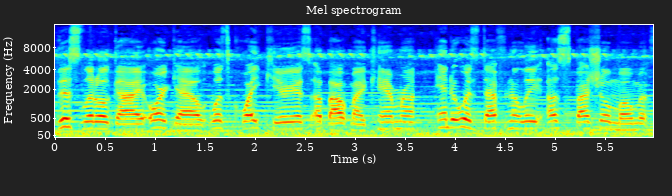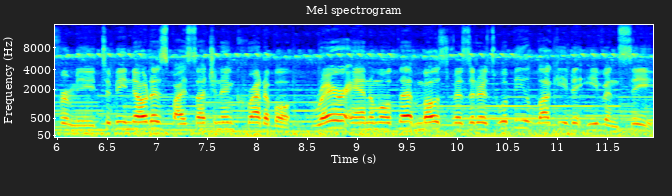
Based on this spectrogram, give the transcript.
This little guy or gal was quite curious about my camera, and it was definitely a special moment for me to be noticed by such an incredible, rare animal that most visitors would be lucky to even see.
